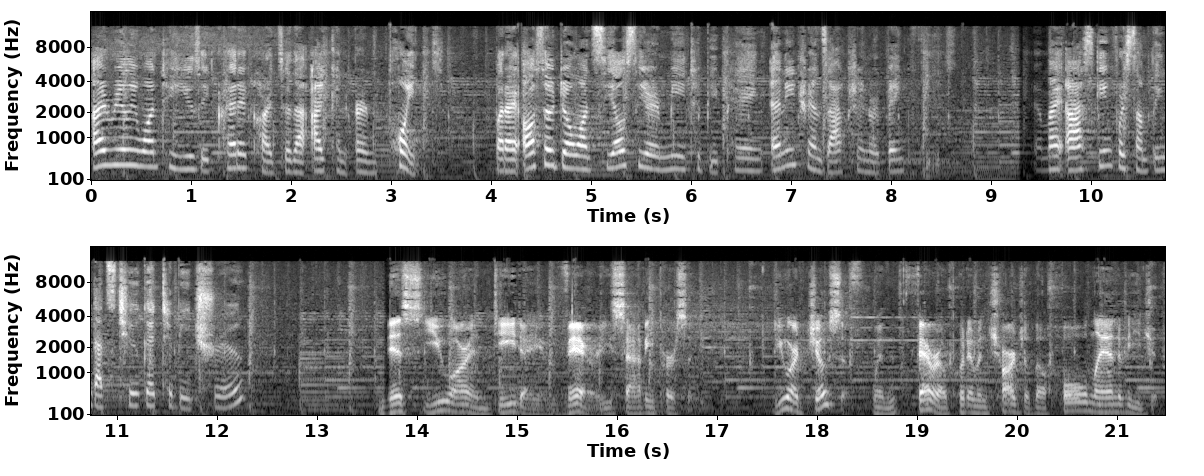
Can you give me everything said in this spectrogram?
I really want to use a credit card so that I can earn points. But I also don't want CLC or me to be paying any transaction or bank fees. Am I asking for something that's too good to be true? Miss, you are indeed a very savvy person. You are Joseph when Pharaoh put him in charge of the whole land of Egypt.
